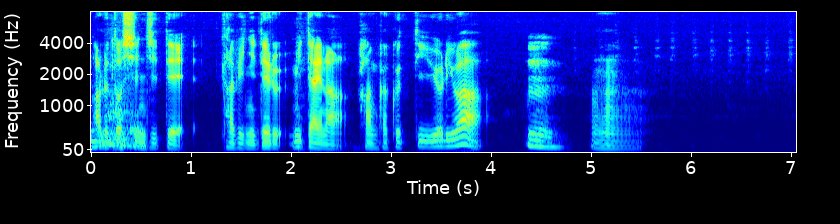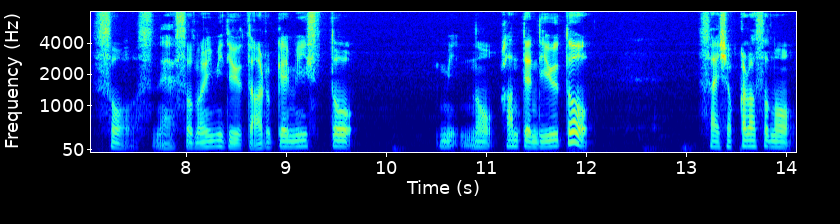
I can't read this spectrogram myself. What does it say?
あると信じて旅に出るみたいな感覚っていうよりは、うん。うん。そうですね。その意味で言うと、アルケミストの観点で言うと、最初からその、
